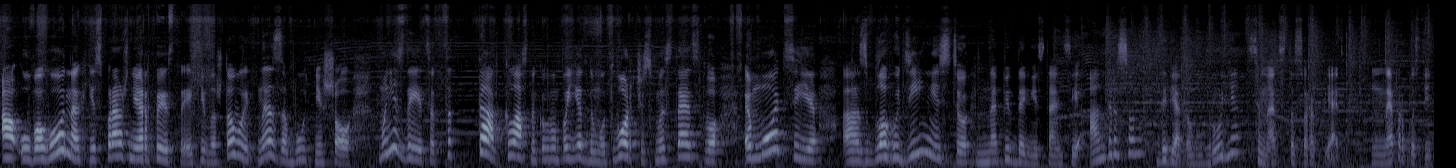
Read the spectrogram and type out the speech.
А у вагонах є справжні артисти, які влаштовують незабутні шоу. Мені здається, це так класно, коли ми поєднуємо творчість, мистецтво, емоції з благодійністю на південній станції Андерсон 9 грудня 17.45. Не пропустіть.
